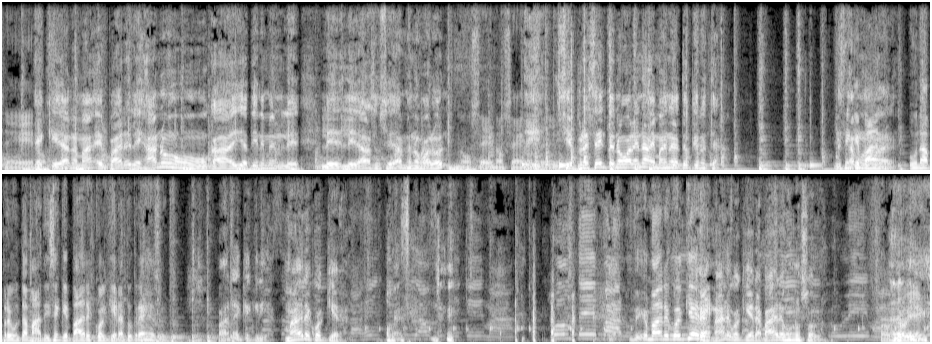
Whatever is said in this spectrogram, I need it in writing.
sé. es que ya nada más el padre lejano cada día tiene menos, le, le, le da a la sociedad menos valor No sé, no sé. no Y sé. si el presente no vale nada imagínate tú que no está Dicen que padre, una pregunta más. Dicen que padre es cualquiera. ¿Tú crees eso? padre que cría madre cualquiera Dicen que madre es cualquiera. Sí, madre cualquiera padre es uno solo No, está bien.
